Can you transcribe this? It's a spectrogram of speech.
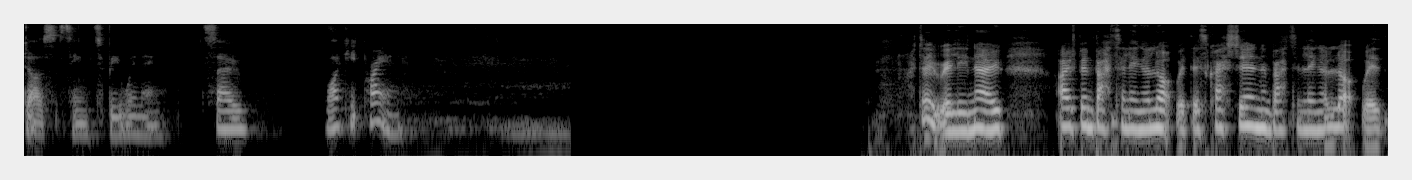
does seem to be winning. So why keep praying? I don't really know. I've been battling a lot with this question and battling a lot with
